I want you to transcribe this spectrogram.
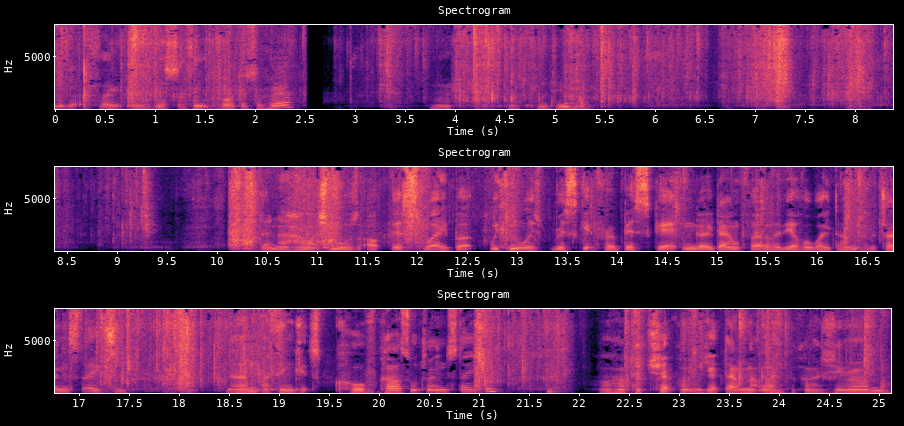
We got a photo of this, I think, before I disappear. Right, let's continue. Don't know how much more's up this way, but we can always risk it for a biscuit and go down further the other way down to the train station. Um, I think it's Corfe Castle train station. I'll have to check when we get down that way. I can't actually remember.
